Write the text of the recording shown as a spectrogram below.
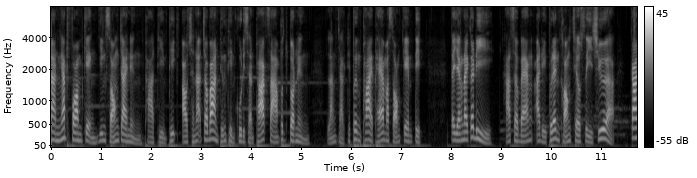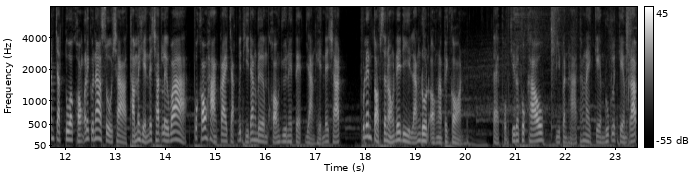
นันงัดฟอร์มเก่ง ยิง 2 ใจ 1 พาทีมพลิกเอาชนะเจ้าบ้านถึงถิ่นคูดิสันพาร์ค3ประตูต่อ1หลังจากที่เพิ่งพ่ายแพ้มา 2 เกมติด แต่อย่างไรก็ดีฮัสเซอร์แบงค์อดีตผู้เล่นของเชลซีเชื่อ การจัดตัวของอริโกนาโซชาทำให้เห็นได้ชัดเลยว่า พวกเขาห่างไกลจากวิถีดั้งเดิมของยูไนเต็ดอย่างเห็นได้ชัด ผู้เล่นตอบสนองได้ดีหลังโดนออกนำไปก่อน แต่ผมคิดว่าพวกเขามีปัญหาทั้งในเกมรุกและเกมรับ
